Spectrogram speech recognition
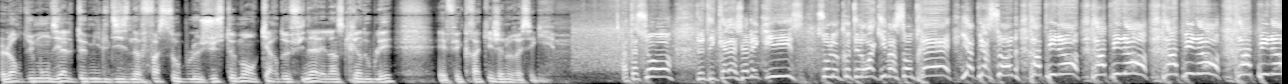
lors du mondial 2019 face aux Bleus. Justement, en quart de finale, elle inscrit un doublé et fait craquer Jeannot Rességui. Attention, le décalage avec Is sur le côté droit qui va centrer. Il y a personne. Rapino, Rapino, Rapino, Rapino.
